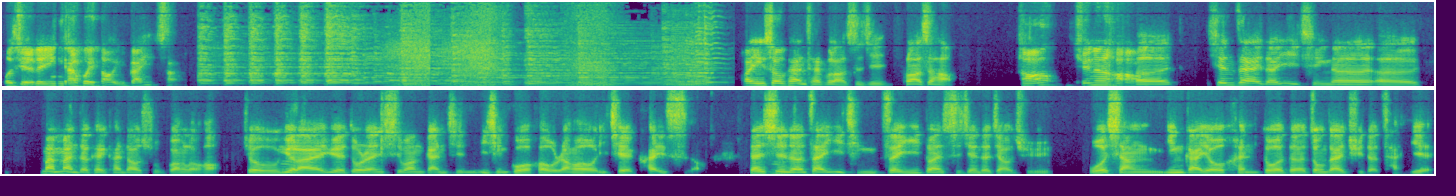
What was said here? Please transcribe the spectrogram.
我觉得应该会倒一半以上。欢迎收看《财富老司机》，彭老师好。好，群人好。呃，现在的疫情呢，呃，慢慢的可以看到曙光了哈，就越来越多人希望赶紧疫情过后，然后一切开始哦。但是呢，在疫情这一段时间的搅局，我想应该有很多的重灾区的产业，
